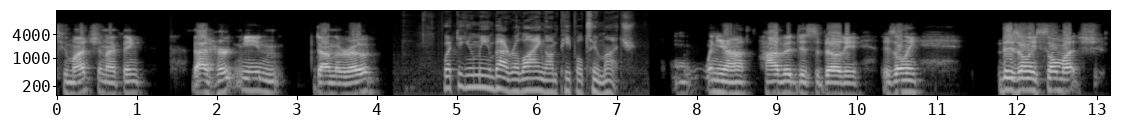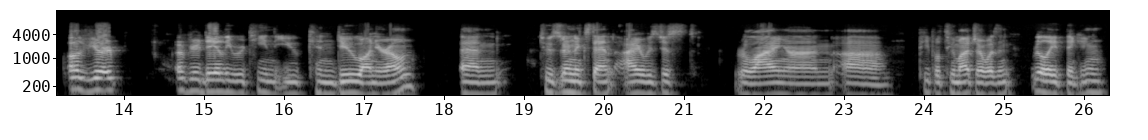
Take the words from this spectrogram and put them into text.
too much, and I think that hurt me down the road. What do you mean by relying on people too much? When you have a disability, there's only there's only so much of your of your daily routine that you can do on your own, and to a certain extent, I was just relying on uh, people too much. I wasn't really thinking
